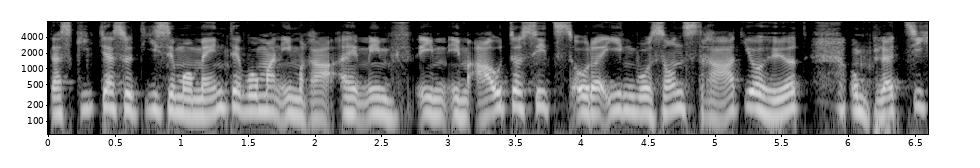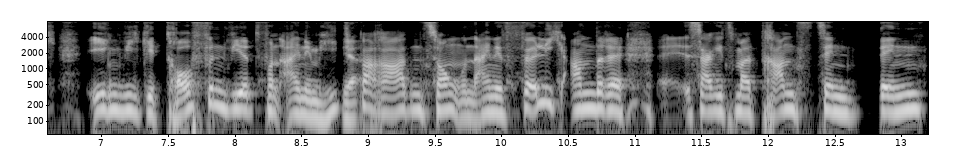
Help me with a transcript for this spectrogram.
das gibt ja so diese Momente, wo man im, Ra äh, im, im, im Auto sitzt oder irgendwo sonst Radio hört und plötzlich irgendwie getroffen wird von einem Hitparadensong ja. und eine völlig andere, äh, sage jetzt mal, transzendente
